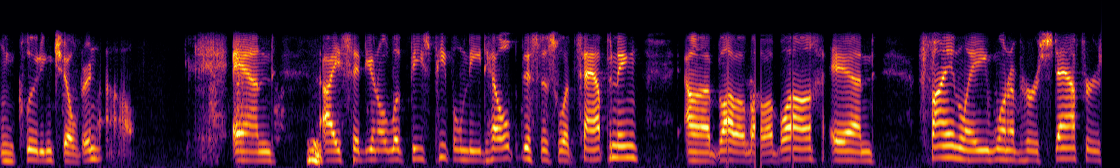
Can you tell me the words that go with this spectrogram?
including children. Wow. And I said, you know, look, these people need help. This is what's happening. Uh, blah blah blah blah blah. And finally one of her staffers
